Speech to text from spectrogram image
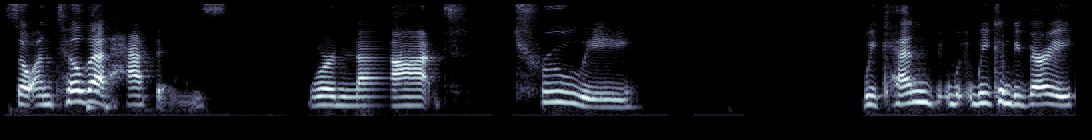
So until that happens, we're not truly we can we can be very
